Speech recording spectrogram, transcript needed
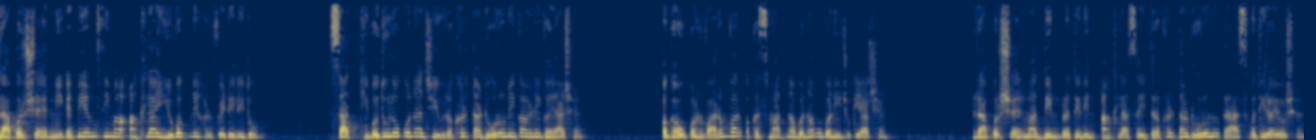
રાપર શહેરની એપીએમસીમાં આખલા યુવકને હડફેટે લીધો. સાતથી વધુ લોકોના જીવ રખડતા ઢોરોને કારણે ગયા છે. અગાઉ પણ વારંવાર અકસ્માતના બનાવો બની ચૂક્યા છે. રાપર શહેરમાં દિન પ્રતિદિન આખલા સહિત રખડતા ઢોરોનો ત્રાસ વધી રહ્યો છે.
